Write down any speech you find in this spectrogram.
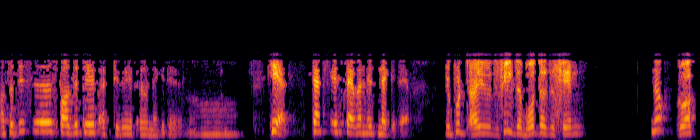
Uh, also this is positive. Activate or negative. Oh. Here test case seven is negative. You put. I feel the both are the same. No. Go up.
